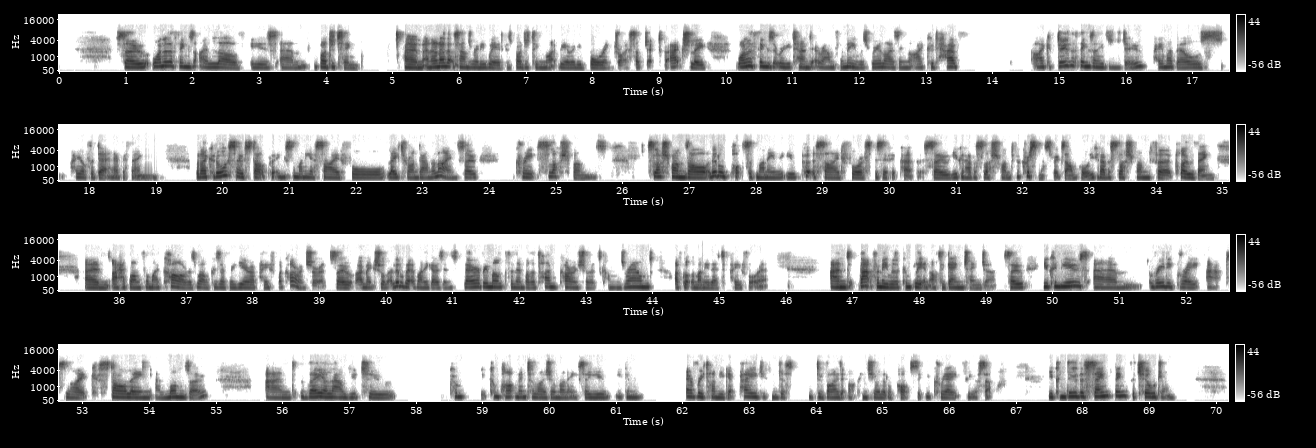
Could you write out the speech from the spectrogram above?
So one of the things I love is um, budgeting. Um, and I know that sounds really weird because budgeting might be a really boring, dry subject, but actually, one of the things that really turned it around for me was realizing that I could have I could do the things I needed to do, pay my bills, pay off the debt and everything. But I could also start putting some money aside for later on down the line. So create slush funds. Slush funds are little pots of money that you put aside for a specific purpose. So you could have a slush fund for Christmas, for example. You could have a slush fund for clothing. Um, I had one for my car as well because every year I pay for my car insurance. So I make sure that a little bit of money goes in there every month, and then by the time car insurance comes round, I've got the money there to pay for it. And that for me was a complete and utter game changer. So you can use um, really great apps like Starling and Monzo, and they allow you to com- compartmentalize your money. So you you can every time you get paid, you can just divide it up into your little pots that you create for yourself. You can do the same thing for children.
